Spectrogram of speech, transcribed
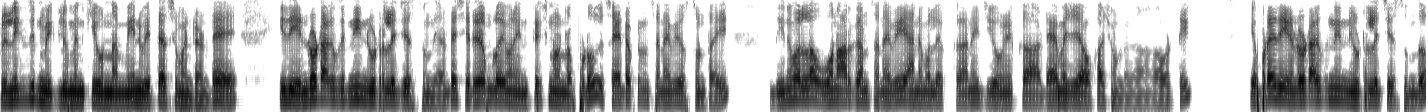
ఫ్లినిక్జిన్ మెగ్లూమిన్కి ఉన్న మెయిన్ వ్యత్యాసం ఏంటంటే ఇది ఎండోటాక్సిన్ని న్యూట్రలైజ్ చేస్తుంది. అంటే శరీరంలో ఏమైనా ఇన్ఫెక్షన్ ఉన్నప్పుడు సైటోక్రిన్స్ అనేవి వస్తుంటాయి. దీనివల్ల ఓన్ ఆర్గాన్స్ అనేవి యానిమల్ యొక్క కానీ జీవం యొక్క డ్యామేజ్ అయ్యే అవకాశం ఉంటుంది కాబట్టి ఎప్పుడైతే ఎండోటాక్సిన్ని న్యూట్రలైజ్ చేస్తుందో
